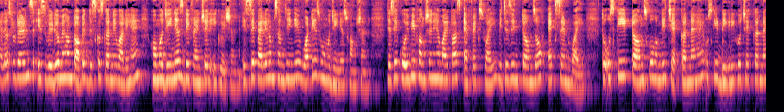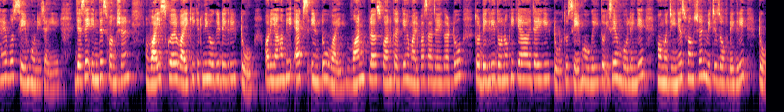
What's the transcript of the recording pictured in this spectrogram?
Hello students इस video में हम टॉपिक डिस्कस करने वाले हैं होमोजीनियस डिफरेंशियल इक्वेशन इससे पहले हम समझेंगे व्हाट इज़ होमोजीनियस फ़ंक्शन जैसे कोई भी फ़ंक्शन है हमारे पास F X Y which is in terms of X and Y तो उसकी टर्म्स को हमने चेक करना है, उसकी डिग्री को चेक करना है, वो सेम होनी चाहिए. जैसे in this function Y square Y की कितनी होगी डिग्री टू और यहाँ भी X into Y one plus one करके हमारे पास आ जाएगा टू तो डिग्री दोनों की क्या आ जाएगी? टू तो सेम हो गई. तो इसे हम बोलेंगे homogeneous function which is of degree two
